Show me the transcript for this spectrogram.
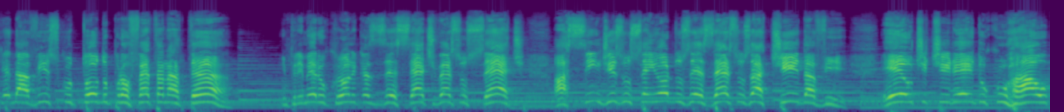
Porque Davi escutou do profeta Natã, em 1 Crônicas 17, verso 7: Assim diz o Senhor dos exércitos a ti, Davi: Eu te tirei do curral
